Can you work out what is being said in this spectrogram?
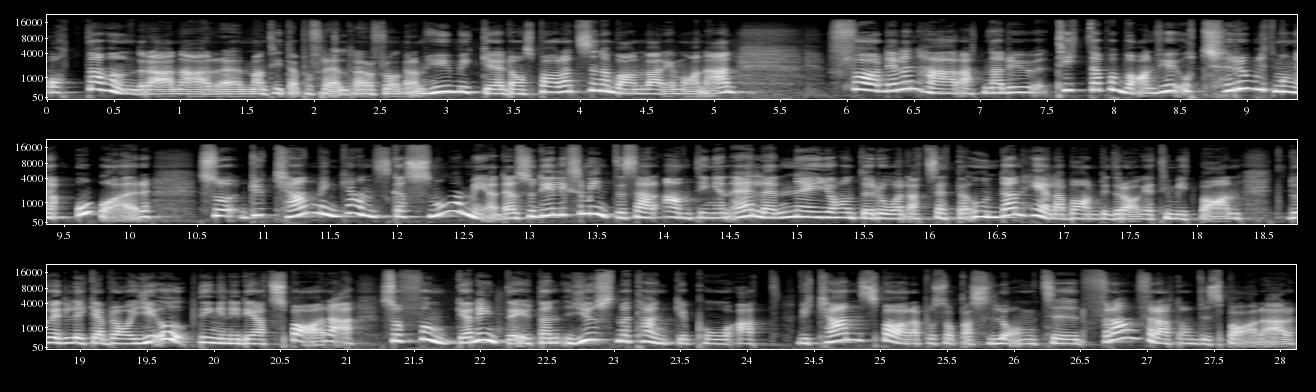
800 när eh, man tittar på föräldrar och frågar dem hur mycket de sparar till sina barn varje månad. Fördelen här att när du tittar på barn, vi har ju otroligt många år, så du kan med ganska små medel, så det är liksom inte så här antingen eller, nej jag har inte råd att sätta undan hela barnbidraget till mitt barn, då är det lika bra att ge upp, det är ingen idé att spara. Så funkar det inte, utan just med tanke på att vi kan spara på så pass lång tid, framförallt om vi sparar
